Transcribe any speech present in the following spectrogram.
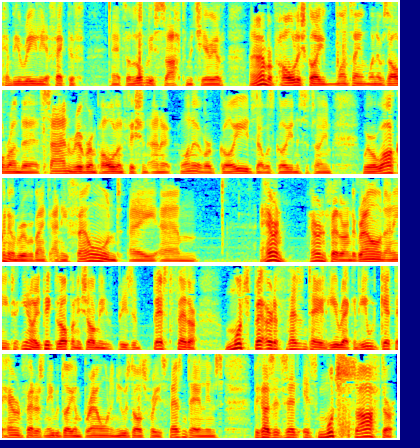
can be really effective. It's a lovely soft material. I remember a Polish guy one time when I was over on the San River in Poland fishing, and a, one of our guides that was guiding us at the time, we were walking down the riverbank, and he found a um, a heron heron feather on the ground, and he, you know, he picked it up and he showed me. He said, "Best feather, much better than pheasant tail." He reckoned he would get the heron feathers and he would dye them brown and use those for his pheasant tail limbs because it said it's much softer,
